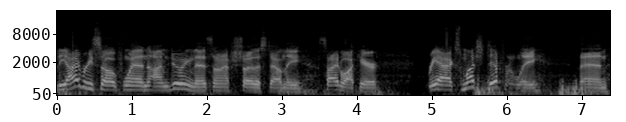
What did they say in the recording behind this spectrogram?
the ivory soap, when I'm doing this, and to have to show this down the sidewalk here, reacts much differently than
